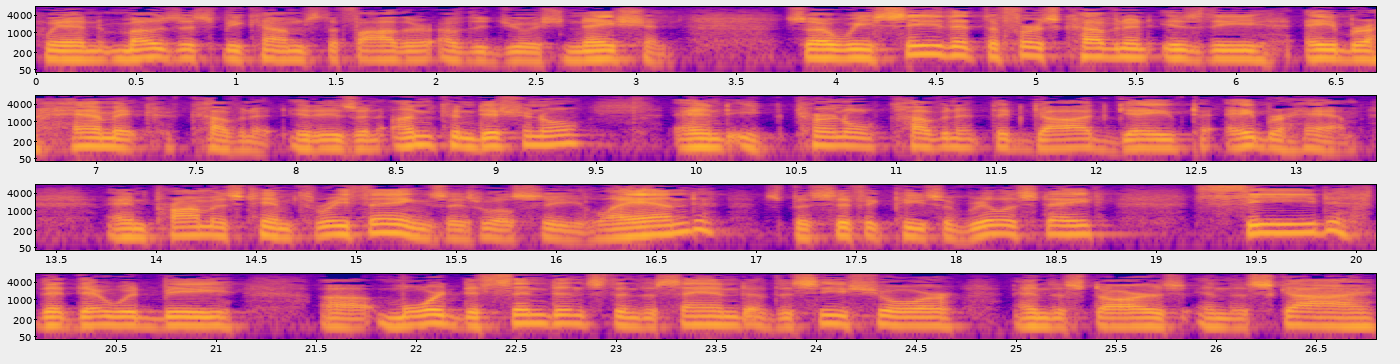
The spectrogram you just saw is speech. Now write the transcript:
when Moses becomes the father of the Jewish nation. So we see that the first covenant is the Abrahamic covenant. It is an unconditional and eternal covenant that God gave to Abraham and promised him three things, as we'll see. Land, specific piece of real estate, seed, that there would be uh, more descendants than the sand of the seashore and the stars in the sky,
